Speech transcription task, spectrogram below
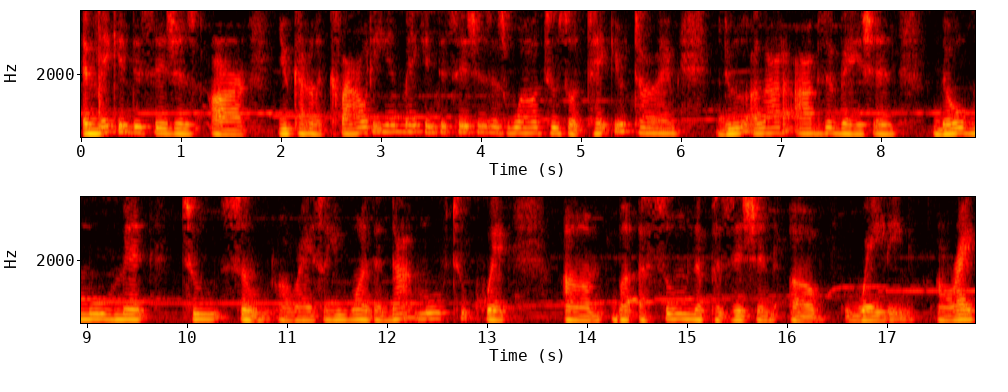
And making decisions are you kind of cloudy in making decisions as well too. So take your time, do a lot of observation, no movement too soon. All right. So you want to not move too quick, um, but assume the position of waiting all right.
